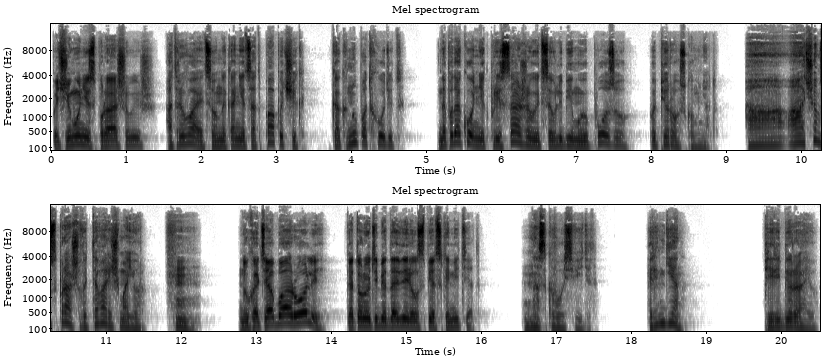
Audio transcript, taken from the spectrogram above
«Почему не спрашиваешь?» Отрывается он, наконец, от папочек, к окну подходит, на подоконник присаживается в любимую позу, папироску мнет. «А, а о чем спрашивать, товарищ майор?» «Хм, ну хотя бы о роли, которую тебе доверил спецкомитет». Насквозь видит. «Рентген». Перебираю.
